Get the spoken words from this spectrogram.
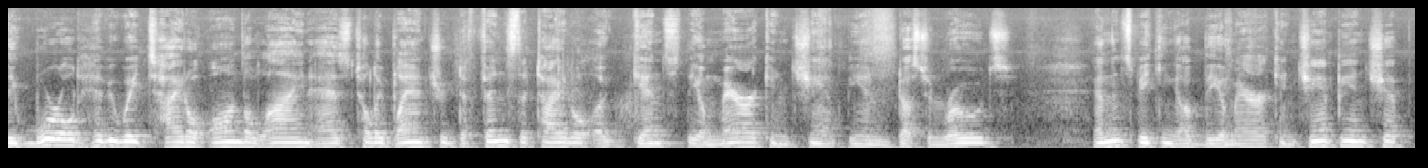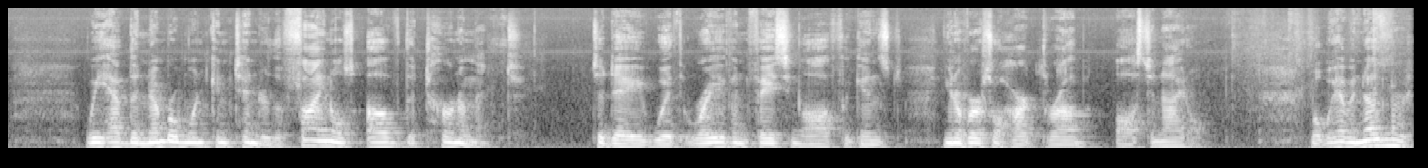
the World Heavyweight title on the line as Tully Blanchard defends the title against the American champion Dustin Rhodes. And then, speaking of the American Championship, we have the number one contender, the finals of the tournament today with Raven facing off against Universal Heartthrob Austin Idol. But we have a number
